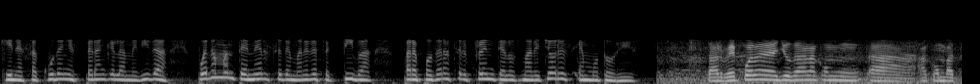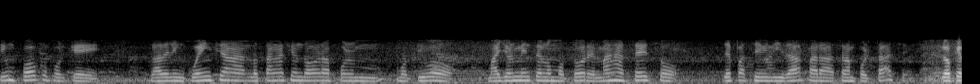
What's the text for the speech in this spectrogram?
Quienes acuden esperan que la medida pueda mantenerse de manera efectiva para poder hacer frente a los malhechores en motores. Tal vez pueda ayudar a, a, a combatir un poco porque la delincuencia lo están haciendo ahora por motivo mayormente en los motores, más acceso de facilidad para transportarse. Lo que,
